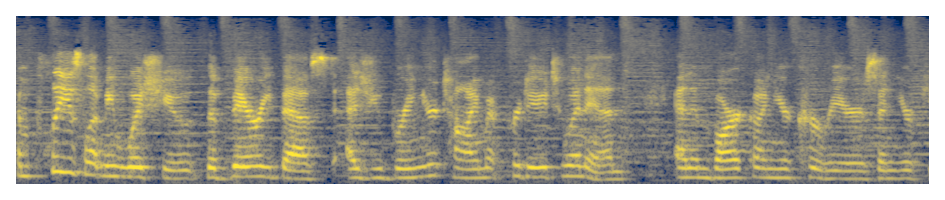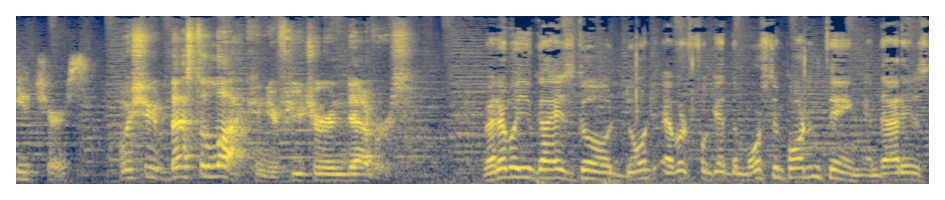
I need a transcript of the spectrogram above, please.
And please let me wish you the very best as you bring your time at Purdue to an end and embark on your careers and your futures. Wish you best of luck in your future endeavors. Wherever you guys go, don't ever forget the most important thing, and that is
